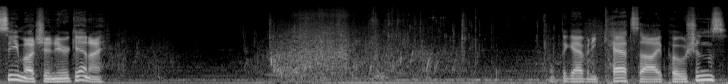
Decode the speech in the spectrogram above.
See much in here, can I? Don't think I have any cat's eye potions.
